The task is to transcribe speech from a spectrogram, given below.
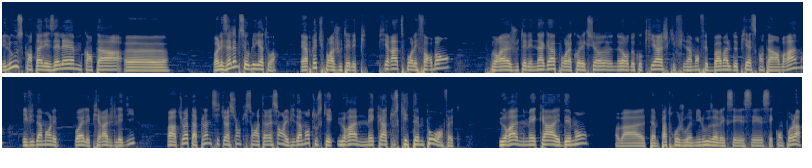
Milouz, quand t'as les LM, quand t'as... Euh... Bon, les LM, c'est obligatoire. Et après, tu peux rajouter les pi- pirates pour les forbans. Tu peux rajouter les nagas pour la collectionneur de coquillages, qui finalement fait pas mal de pièces quand t'as un Bran. Évidemment, les, ouais, les pirates, je l'ai dit. Enfin, tu vois, t'as plein de situations qui sont intéressantes. Évidemment, tout ce qui est Uran, Mecha, tout ce qui est tempo, en fait. Uran, Mecha et Démon, ah bah, t'aimes pas trop jouer Milouz avec ces, ces, ces compos-là.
